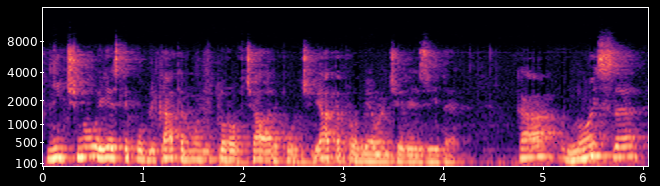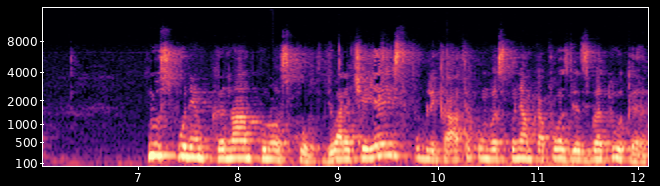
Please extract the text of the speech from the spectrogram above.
nici nu este publicată în monitorul oficial al Republicii. Iată problema în ce rezide. Ca noi să nu spunem că n-am cunoscut, deoarece ea este publicată, cum vă spuneam că a fost dezbătută,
